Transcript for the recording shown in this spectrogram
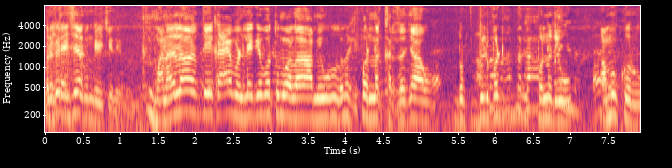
प्रगती करून द्यायची नाही? म्हणायला ते काय म्हणले की बा तुम्हाला आम्ही उत्पन्न खर्चाच्या दुप- दीडपट उत्पन्न देऊ अमुक करू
